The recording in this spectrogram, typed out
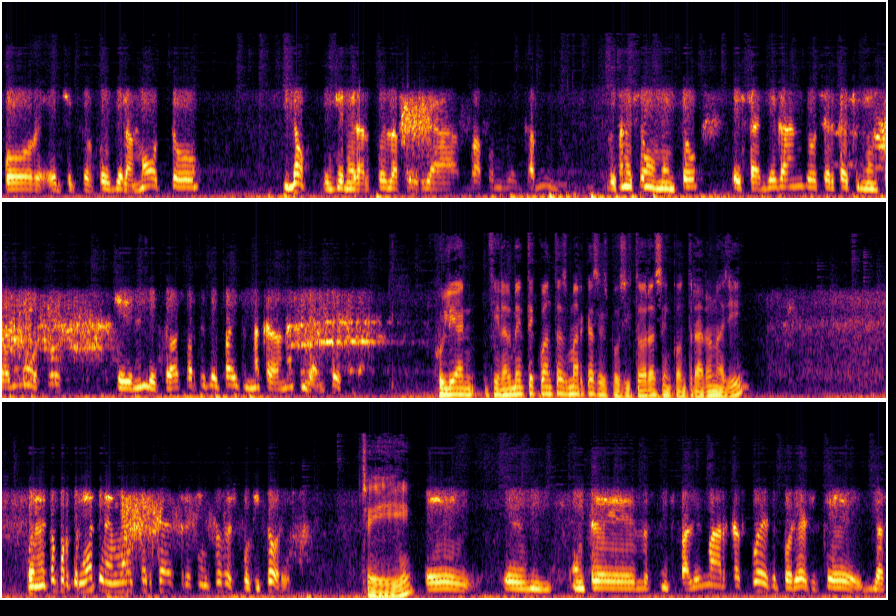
por el sector pues de la moto, y no, en general pues la feria va por un buen camino. Incluso en este momento están llegando cerca de 500 motos que vienen de todas partes del país, una caravana gigantesca. Julián, finalmente, ¿cuántas marcas expositoras se encontraron allí? Bueno, en esta oportunidad tenemos cerca de 300 expositores. Sí. Eh, entre las principales marcas, pues se podría decir que las,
